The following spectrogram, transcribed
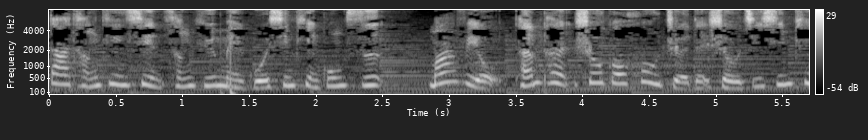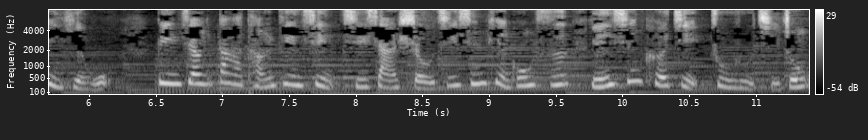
大唐电信曾与美国芯片公司 Marvell 谈判收购后者的手机芯片业务，并将大唐电信旗下手机芯片公司联芯科技注入其中，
